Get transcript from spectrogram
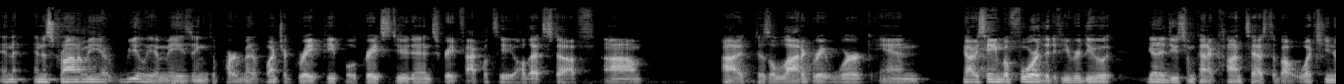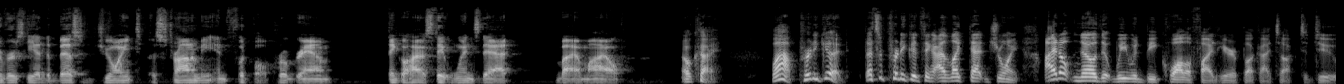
in, in astronomy, a really amazing department, a bunch of great people, great students, great faculty, all that stuff. Um, uh, does a lot of great work. And you know, I was saying before that if you were do, going to do some kind of contest about which university had the best joint astronomy and football program, I think Ohio State wins that by a mile. Okay. Wow, pretty good. That's a pretty good thing. I like that joint. I don't know that we would be qualified here at Buckeye Talk to do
